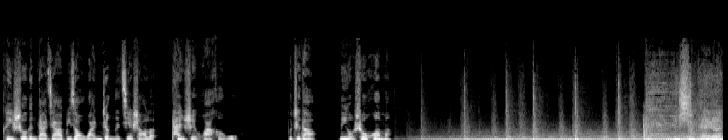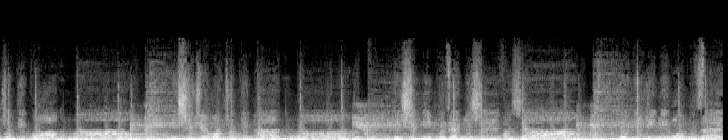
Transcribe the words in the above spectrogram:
可以说跟大家比较完整的介绍了碳水化合物，不知道你有收获吗？你是黑暗中的光芒，你是绝望中的盼望，可是你不在迷失方向，有你引领我不再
